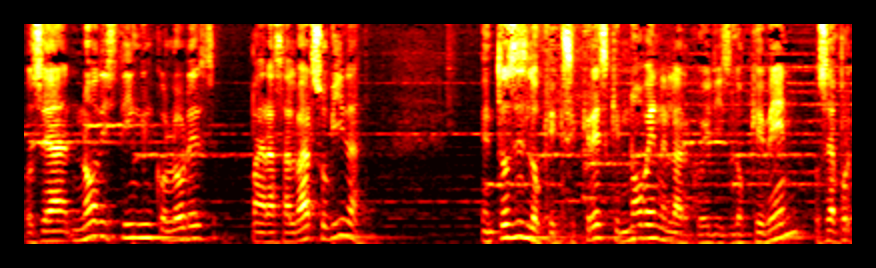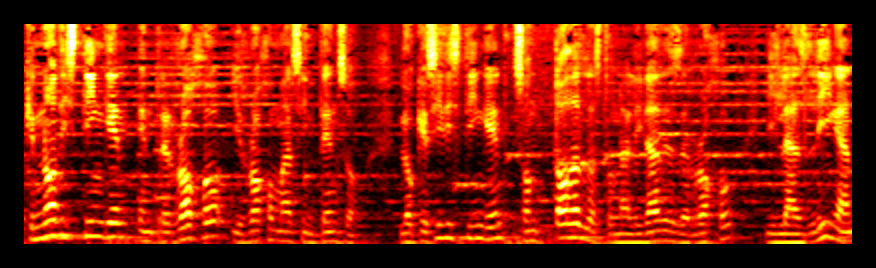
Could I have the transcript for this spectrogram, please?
O sea, no distinguen colores para salvar su vida. Entonces lo que se cree es que no ven el arco iris, lo que ven, o sea, porque no distinguen entre rojo y rojo más intenso. Lo que sí distinguen son todas las tonalidades de rojo y las ligan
